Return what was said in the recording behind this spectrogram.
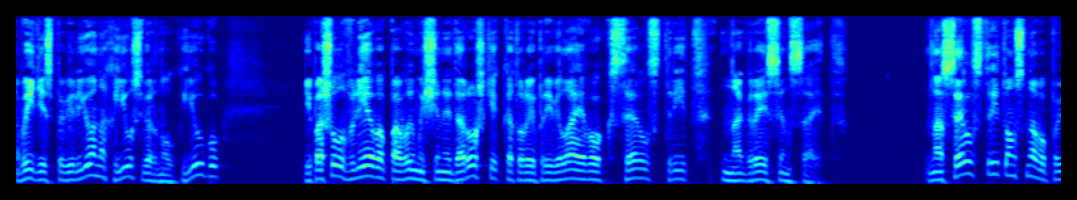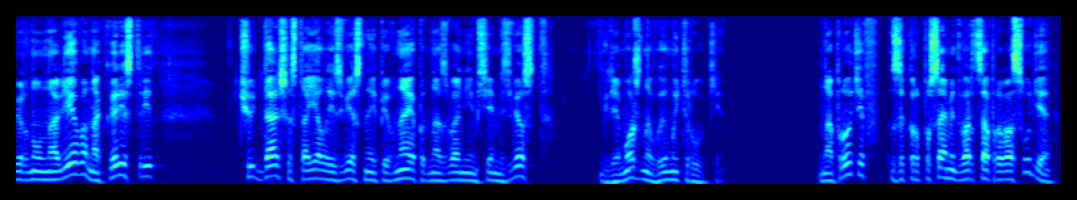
Выйдя из павильона, Хью свернул к югу и пошел влево по вымощенной дорожке, которая привела его к Сэрл-стрит на Грейс-Инсайд. На Сэрл-стрит он снова повернул налево, на Кэрри-стрит. Чуть дальше стояла известная пивная под названием «Семь звезд», где можно вымыть руки. Напротив, за корпусами Дворца правосудия,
